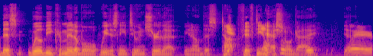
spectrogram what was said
this will be committable. We just need to ensure that, you know, this top yeah. 50 you know, national guy. Yeah. Where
